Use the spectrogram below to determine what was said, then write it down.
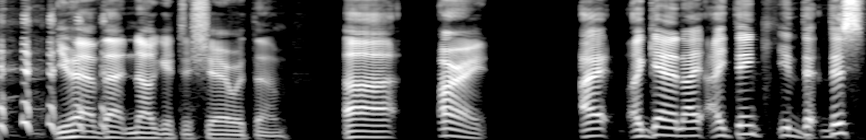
you have that nugget to share with them. Uh, all right. I again, I I think th- this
